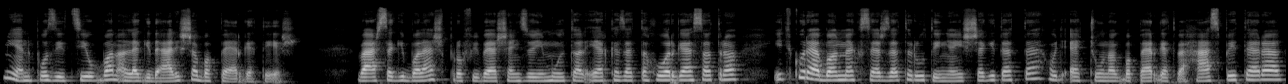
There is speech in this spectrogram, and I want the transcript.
milyen pozíciókban a legideálisabb a pergetés. Várszegi Balázs profi versenyzői múltal érkezett a horgászatra, így korábban megszerzett rutinja is segítette, hogy egy csónakba pergetve Ház Péterrel,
